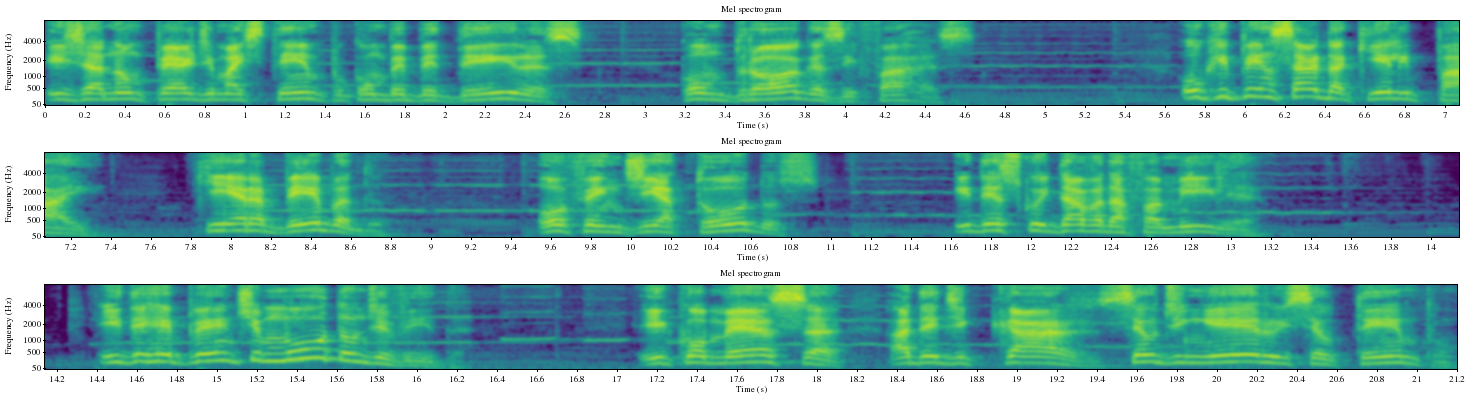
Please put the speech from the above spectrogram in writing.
e já não perde mais tempo com bebedeiras, com drogas e farras. O que pensar daquele pai que era bêbado ofendia a todos e descuidava da família. E de repente mudam de vida e começa a dedicar seu dinheiro e seu tempo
